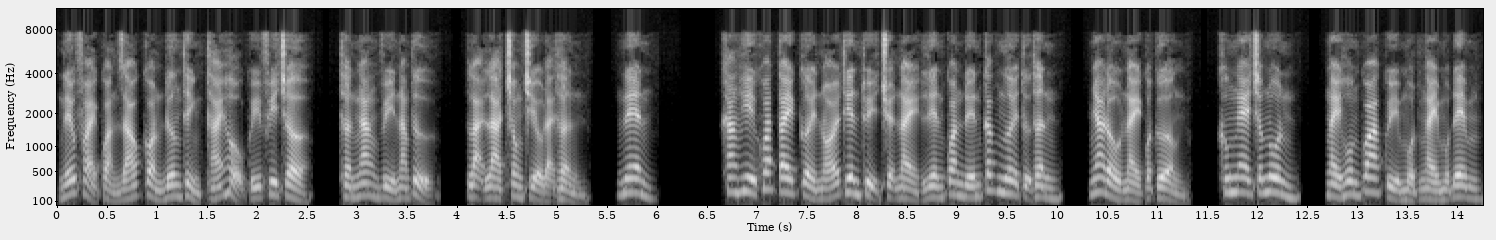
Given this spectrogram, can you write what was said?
nếu phải quản giáo còn đương thỉnh thái hậu quý phi chờ, thần ngang vì nam tử, lại là trong triều đại thần, nên. Khang Hy khoát tay cười nói thiên thủy chuyện này liên quan đến các ngươi tự thân, nha đầu này quật cường, không nghe chấm luôn, ngày hôm qua quỷ một ngày một đêm,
